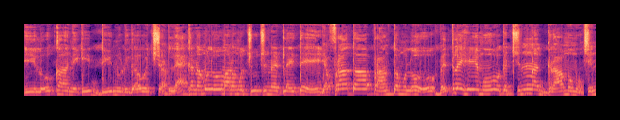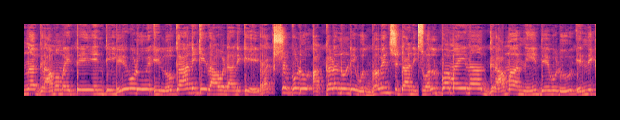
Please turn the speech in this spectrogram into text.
ఈ లోకానికి దీనుడిగా వచ్చాడు. లేఖనములో మనము చూచినట్లయితే ఎఫ్రాతా ప్రాంతములో బెత్లహేము ఒక చిన్న గ్రామము. చిన్న గ్రామం అయితే ఏంటి? దేవుడు ఈ లోకానికి రావడానికి రక్షకుడు అక్కడ నుండి ఉద్భవించటానికి స్వల్పమైన గ్రామాన్ని దేవుడు ఎన్నిక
